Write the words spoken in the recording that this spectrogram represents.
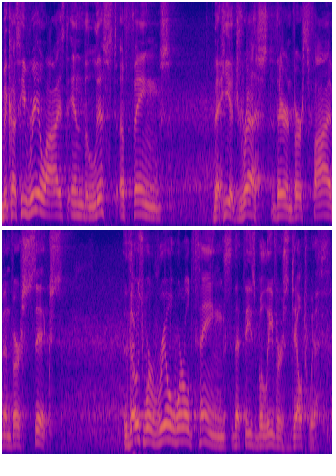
because he realized in the list of things that he addressed there in verse 5 and verse 6 those were real world things that these believers dealt with.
